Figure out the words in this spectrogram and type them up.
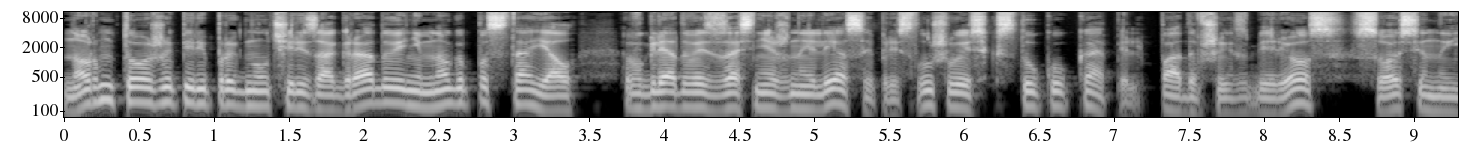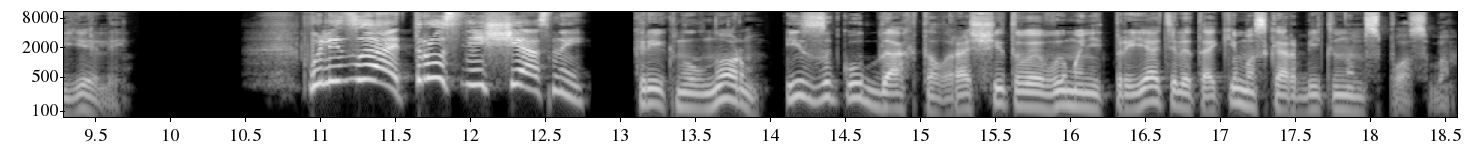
Норм тоже перепрыгнул через ограду и немного постоял, вглядываясь в заснеженный лес и прислушиваясь к стуку капель, падавших с берез, сосен и елей. «Вылезай, трус несчастный!» — крикнул Норм и закудахтал, рассчитывая выманить приятеля таким оскорбительным способом.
